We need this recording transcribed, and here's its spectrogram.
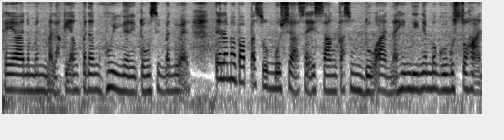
Kaya naman malaki ang panaghuy nga nitong si Manuel. Tila mapapasubo siya sa isang kasunduan na hindi niya magugustuhan.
